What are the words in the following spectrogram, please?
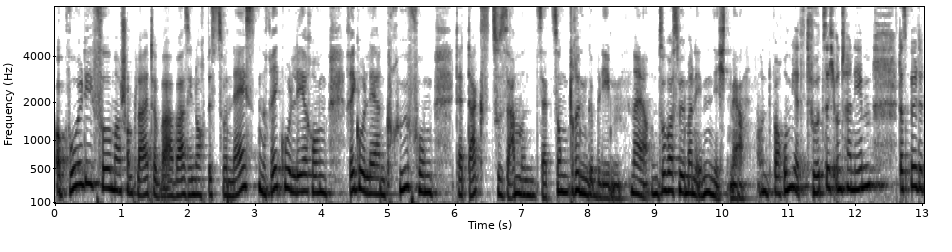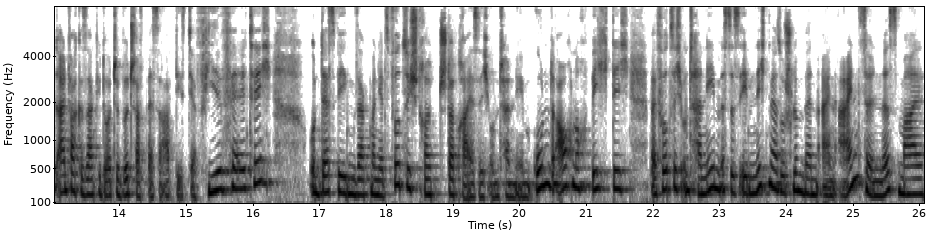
Obwohl die Firma schon pleite war, war sie noch bis zur nächsten regulären, regulären Prüfung der DAX-Zusammensetzung drin geblieben. Naja, und sowas will man eben nicht mehr. Und warum jetzt 40 Unternehmen? Das bildet einfach gesagt die deutsche Wirtschaft besser ab. Die ist ja vielfältig und deswegen sagt man jetzt 40 statt 30 Unternehmen. Und auch noch wichtig, bei 40 Unternehmen ist es eben nicht mehr so schlimm, wenn ein einzelnes mal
